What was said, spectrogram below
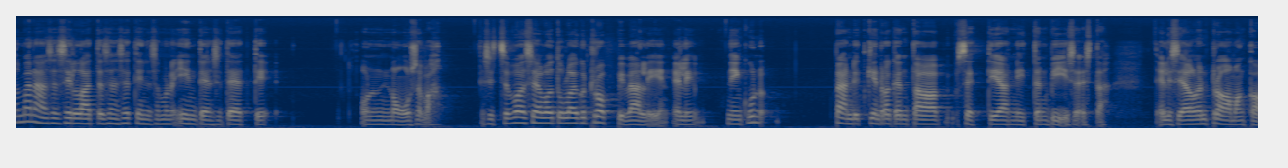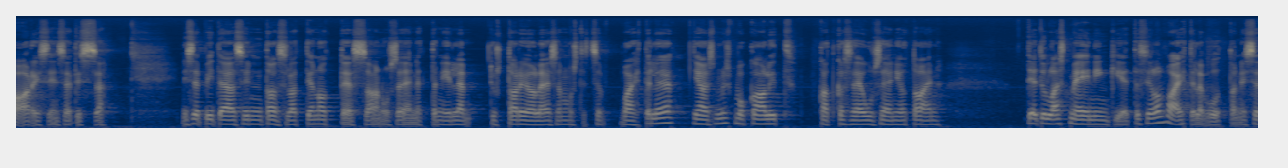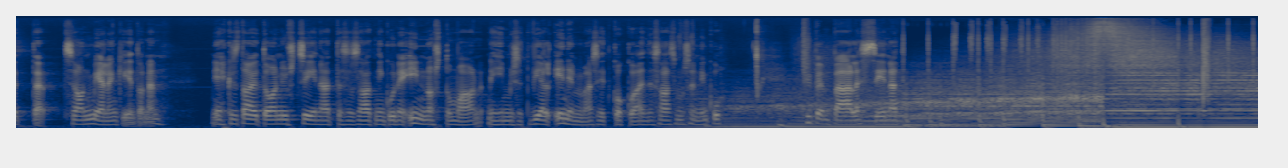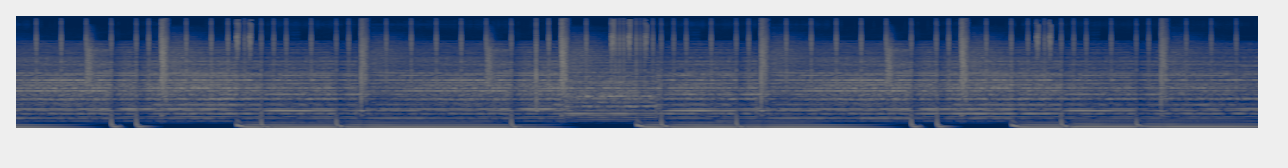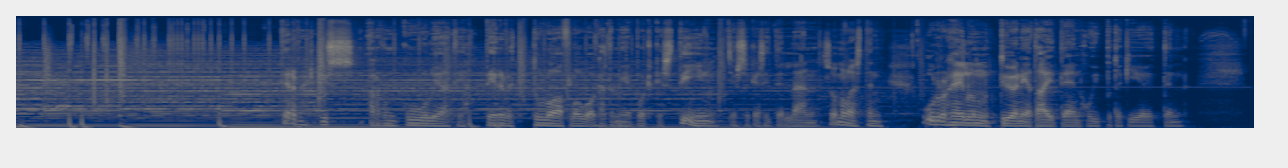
No mä näen sen sillä että sen setin semmoinen intensiteetti on nouseva. Ja sitten se voi, siellä voi tulla joku droppi väliin, eli niin kuin bänditkin rakentaa settiä niiden biiseistä. Eli siellä on draaman kaari siinä setissä, niin se pitää siinä tanssilattian otteessaan usein, että niille just tarjoilee semmoista, että se vaihtelee. Ja esimerkiksi vokaalit katkaisee usein jotain tietynlaista meininkiä, että siellä on vaihtelevuutta, niin että se on mielenkiintoinen. Niin ehkä se taito on just siinä, että sä saat niinku ne innostumaan ne ihmiset vielä enemmän siitä koko ajan, ne saa semmoisen niinku hypen päälle siinä. Että Tervehdys arvon kuulijat ja tervetuloa Flow Akatemia podcastiin, jossa käsitellään suomalaisten urheilun, työn ja taiteen huipputekijöiden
